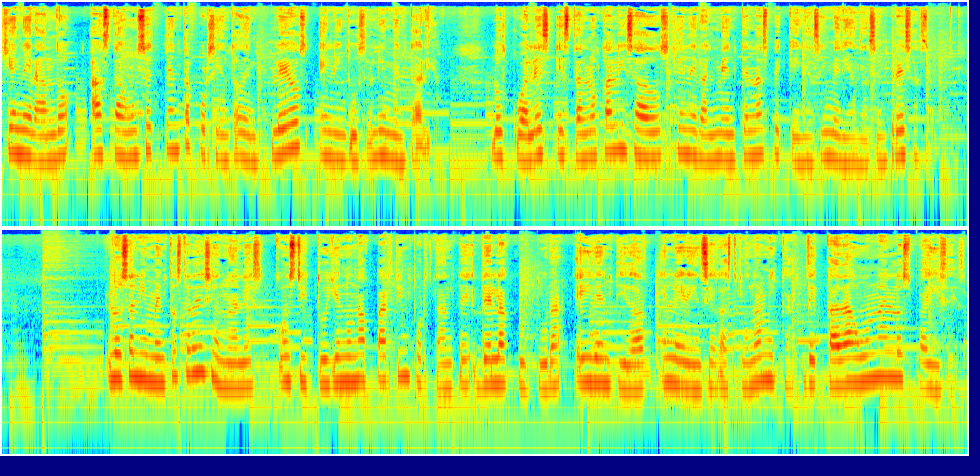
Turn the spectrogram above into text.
generando hasta un 70% de empleos en la industria alimentaria los cuales están localizados generalmente en las pequeñas y medianas empresas. Los alimentos tradicionales constituyen una parte importante de la cultura e identidad en la herencia gastronómica de cada uno de los países,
